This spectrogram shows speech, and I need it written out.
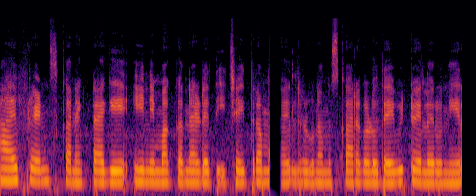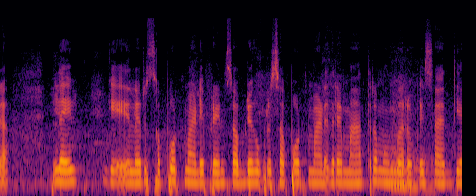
ಹಾಯ್ ಫ್ರೆಂಡ್ಸ್ ಕನೆಕ್ಟ್ ಆಗಿ ಈ ನಿಮ್ಮ ಕನ್ನಡತಿ ಚೈತ್ರ ಎಲ್ಲರಿಗೂ ನಮಸ್ಕಾರಗಳು. ದಯವಿಟ್ಟು ಎಲ್ಲರೂ ನೀರ ಲೈವ್ಗೆ ಎಲ್ಲರೂ ಸಪೋರ್ಟ್ ಮಾಡಿ ಫ್ರೆಂಡ್ಸ್ ಒಬ್ರಿಗೊಬ್ರು ಸಪೋರ್ಟ್ ಮಾಡಿದ್ರೆ ಮಾತ್ರ ಮುಂಬರೋಕ್ಕೆ ಸಾಧ್ಯ.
